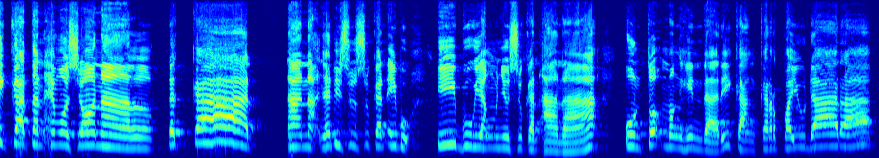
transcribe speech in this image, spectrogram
Ikatan emosional dekat. Anaknya disusukan ibu. Ibu yang menyusukan anak untuk menghindari kanker payudara.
